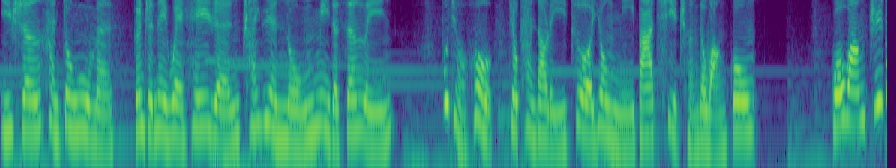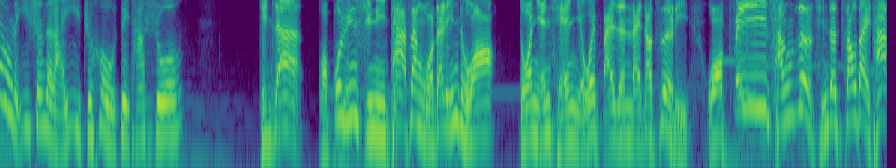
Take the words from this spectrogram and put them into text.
医生和动物们跟着那位黑人穿越浓密的森林，不久后就看到了一座用泥巴砌成的王宫。国王知道了医生的来意之后，对他说：“听着，我不允许你踏上我的领土哦。”多年前有位白人来到这里，我非常热情地招待他。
